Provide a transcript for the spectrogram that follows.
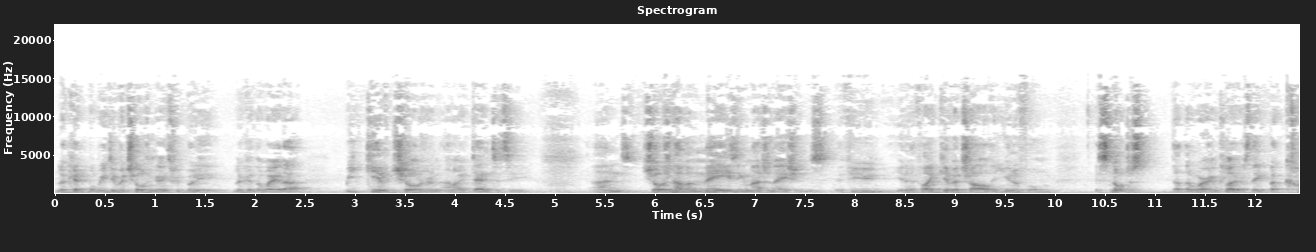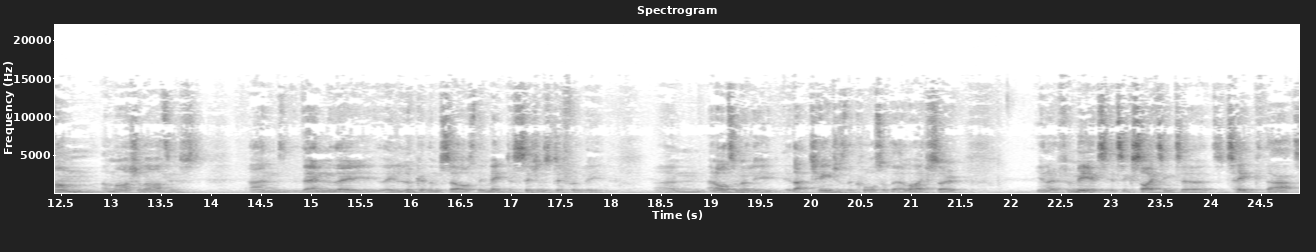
Look at what we do with children going through bullying. Look at the way that we give children an identity and children have amazing imaginations. If you, you know, if I give a child a uniform, it's not just that they're wearing clothes; they become a martial artist. and then they they look at themselves, they make decisions differently, um, and ultimately that changes the course of their life. So, you know, for me, it's it's exciting to to take that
